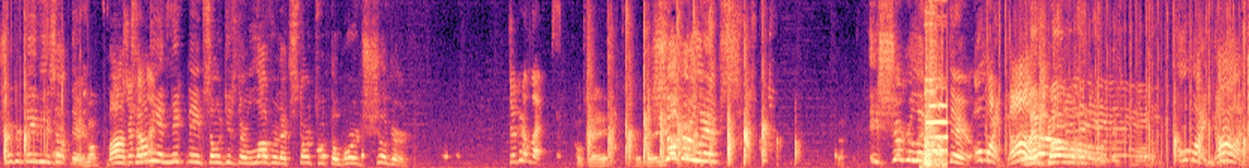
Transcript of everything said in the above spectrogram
Sugar baby is up there. Mom. Mom, Sugar tell me a nickname someone gives their lover that starts with the word sugar. Sugar lips. Okay. Okay. Sugar lips. Is sugar lips up there? Oh my god. Let's go. Oh my god!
